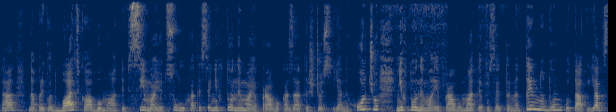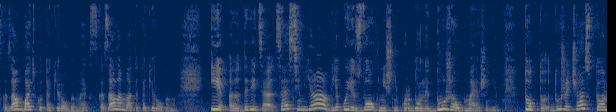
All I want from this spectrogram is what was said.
Так? Наприклад, батько або мати. Всі мають слухатися, ніхто не має права казати щось я не хочу, ніхто не має права мати якусь альтернативну думку. Так, як сказав батько, так і робимо. Як сказала мати, так і робимо. І е, дивіться, це сім'я, в якої зовнішні кордони дуже обмежені. Тобто, дуже часто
